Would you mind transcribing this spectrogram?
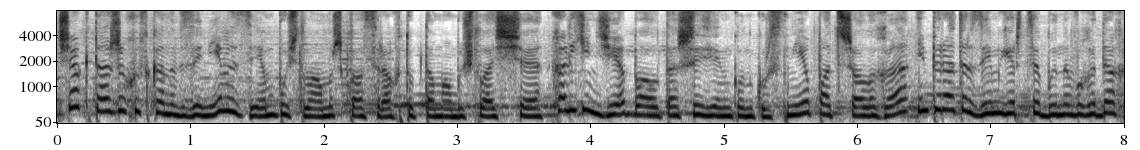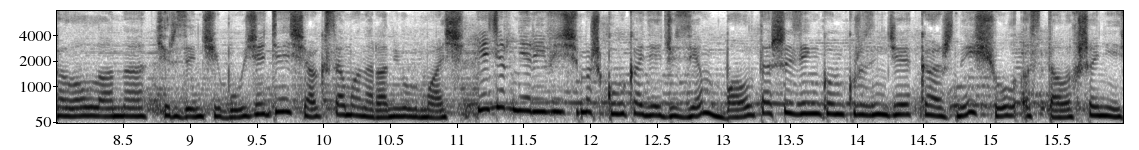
Шак тажы хусканов зене візем пушламыш классырақ туптама бұшлашы. Халькинже балташы зен конкурсне патшалыға император зем герцебыновығы да халаллана. Керзен чебужеде шак саманаран юлмаш. Ядерне ревишмыш кулкаде жүзем балташы зен конкурсинже каждый шул осталых шане.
